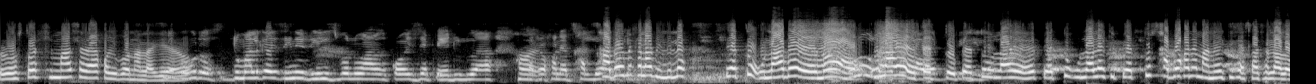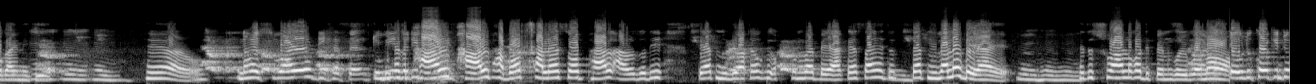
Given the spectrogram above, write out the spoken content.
ৰ'ষ্টৰ সীমা চেৰা কৰিব নালাগে আৰু। তোমালোকে যিখিনি ৰিলচ বনোৱা কয় যে পেড ওলোৱা ভাল লোৱা। চাদৰ মেখেলা পিন্ধিলে পেটটো ওলাবই ন? ওলায়ে পেটটো পেটটো। ওলায়ে পেটটো ওলালে কি পেটটো চাবৰ কাৰণে মানুহে কি হেঁচা ঠেলা লগাই নেকি? উম, উম। সেয়াই আৰু। নহয় চোৱাৰো দিশ আছে। তুমি ঠিক আছে, যদি ভাল ভাল ভাৱত চালে চব ভাল আৰু যদি পেট নোলোৱাকে কোনোবাই বেয়াকে চাই সেইটো পেট নোলালে বেয়াই। উম, উম, উম। সেইটো চোৱাৰ লগত ডিপেণ্ড কৰিব ন? তেওঁলোকৰ কিন্তু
